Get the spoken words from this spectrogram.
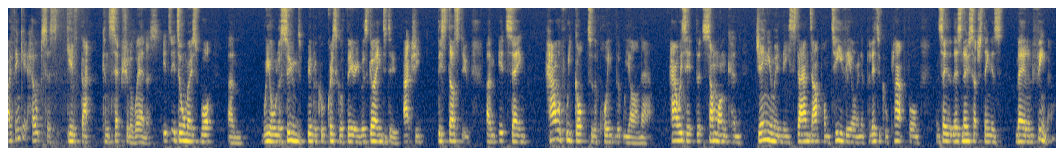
I think it helps us give that conceptual awareness. It's, it's almost what um, we all assumed biblical critical theory was going to do. Actually, this does do. Um, it's saying, how have we got to the point that we are now? How is it that someone can genuinely stand up on TV or in a political platform and say that there's no such thing as male and female?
